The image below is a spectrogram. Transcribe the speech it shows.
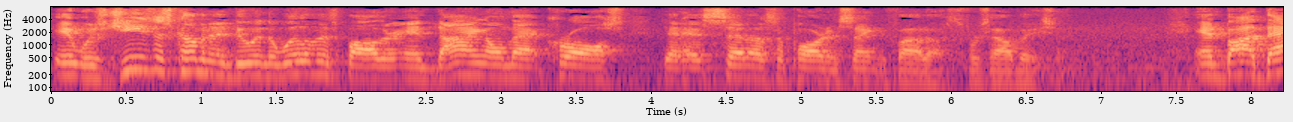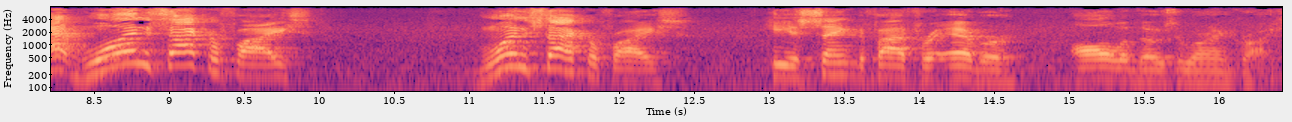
It was Jesus coming and doing the will of his Father and dying on that cross that has set us apart and sanctified us for salvation. And by that one sacrifice, one sacrifice, he has sanctified forever all of those who are in Christ.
